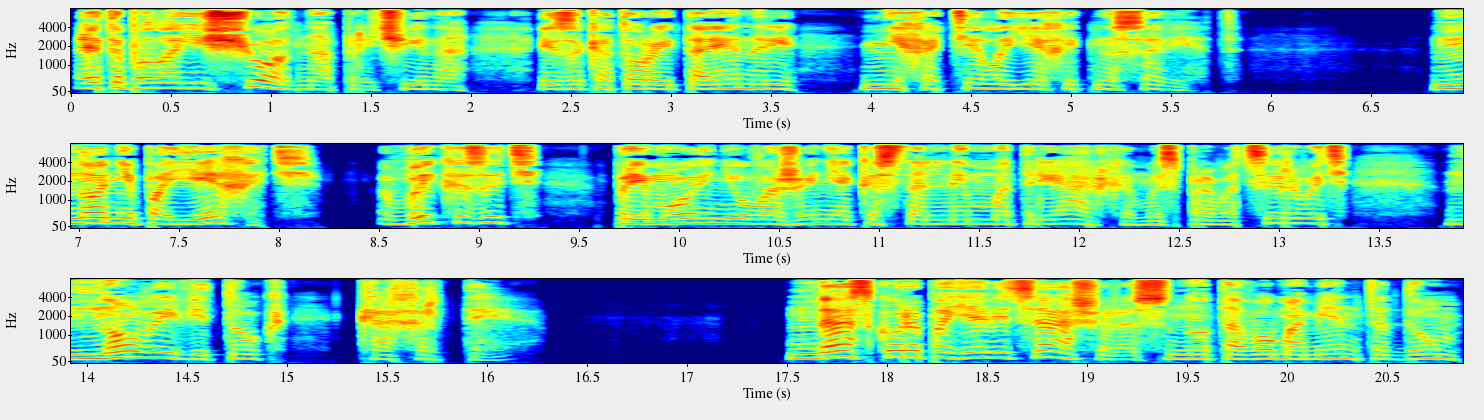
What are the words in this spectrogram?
Это была еще одна причина, из-за которой Таэнери не хотела ехать на совет. Но не поехать, выказать прямое неуважение к остальным матриархам и спровоцировать новый виток Кахарте. Да, скоро появится Ашерас, но того момента дом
